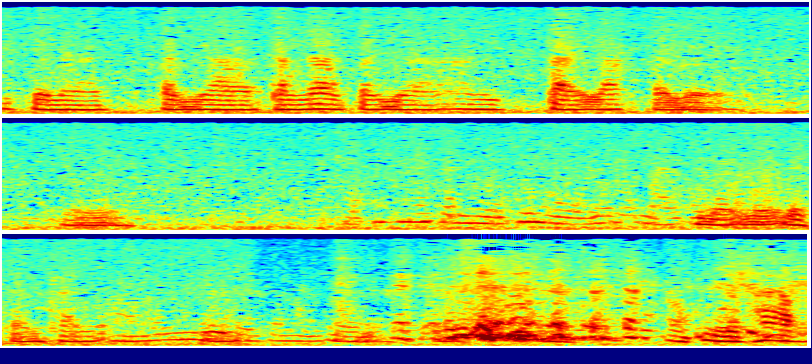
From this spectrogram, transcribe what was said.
พิจารณาปัญญาทางด้านปัญญาอันไตรลักษณ์ไปเลย ไม่ไม่ไม่สำคัญอ๋อคุณภาพค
